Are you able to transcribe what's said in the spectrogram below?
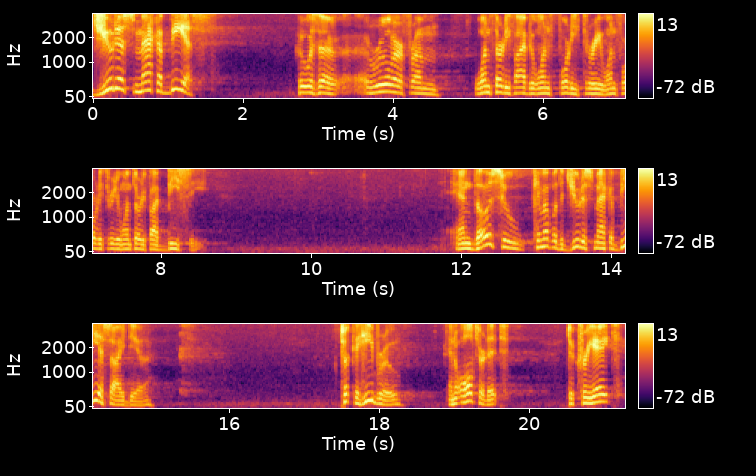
Judas Maccabeus, who was a, a ruler from 135 to 143, 143 to 135 BC. And those who came up with the Judas Maccabeus idea took the Hebrew and altered it to create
